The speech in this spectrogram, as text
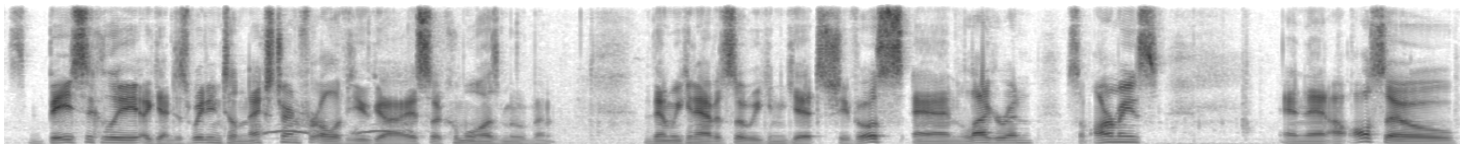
it's basically, again, just waiting until next turn for all of you guys, so Khamûl has movement. Then we can have it so we can get Shivos and Lagarin, some armies. And then I'll also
